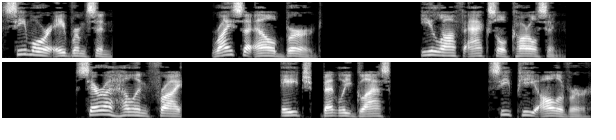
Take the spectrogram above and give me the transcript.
Seymour Abramson Risa L. Berg Elof Axel Carlson Sarah Helen Fry H. Bentley Glass C. P. Oliver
